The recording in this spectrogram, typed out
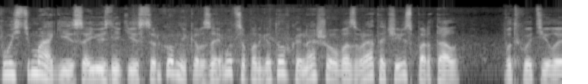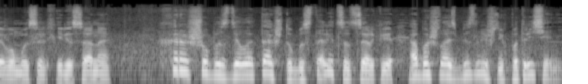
Пусть маги и союзники из церковников займутся подготовкой нашего возврата через портал, подхватила его мысль Ирисана. Хорошо бы сделать так, чтобы столица церкви обошлась без лишних потрясений.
